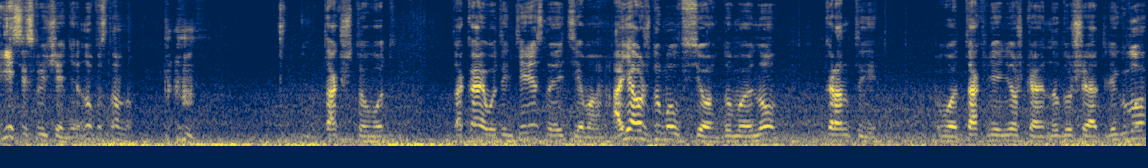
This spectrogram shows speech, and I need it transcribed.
есть исключения, но в основном. так что вот такая вот интересная тема. А я уж думал, все, думаю, ну, кранты. Вот, так мне немножко на душе отлегло.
